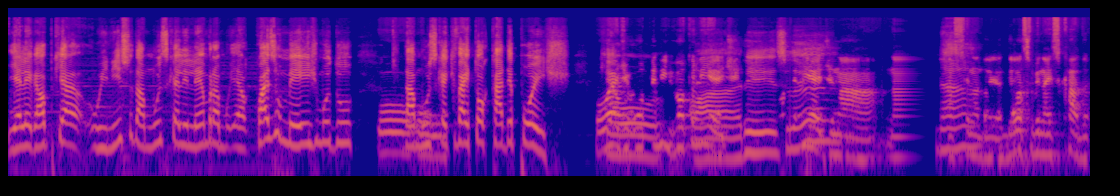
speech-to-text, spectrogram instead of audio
E é legal porque a- o início da música ele lembra é quase o mesmo do O, da música que vai tocar depois. O é Ed, o volta ali, volta ali, Ed. Volta Ed, na, na, cena dela subir na escada.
